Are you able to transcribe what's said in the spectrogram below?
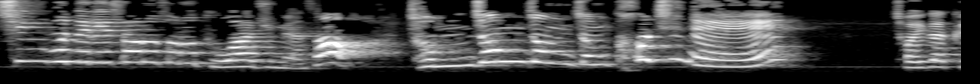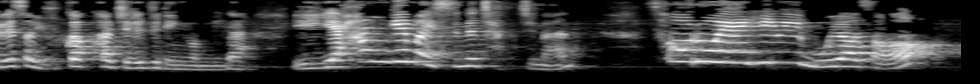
친구들이 서로서로 도와주면서 점점 점점 커지네. 저희가 그래서 육각화지를 드린 겁니다. 이게 한 개만 있으면 작지만 서로의 힘이 모여서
